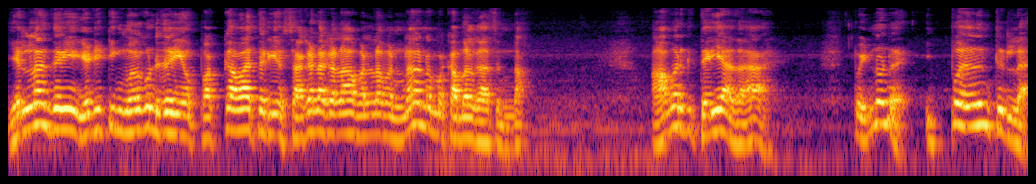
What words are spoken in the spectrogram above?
எல்லாம் தெரியும் எடிட்டிங் முதற்கொண்டு தெரியும். பக்காவாக தெரியும். சகலகலா வல்லவன்னா நம்ம கமல்ஹாசன் தான். அவருக்கு தெரியாதா? இப்போ இன்னொன்று இப்போன்ட்டு இல்லை.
